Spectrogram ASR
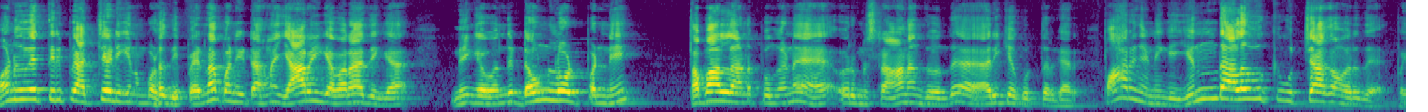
மனுவே திருப்பி அச்சடிக்கணும் பொழுது இப்போ என்ன பண்ணிட்டாங்கன்னா யாரும் இங்கே வராதீங்க. நீங்கள் வந்து டவுன்லோட் பண்ணி தபாலில் அனுப்புங்கன்னு ஒரு மிஸ்டர் ஆனந்த் வந்து அறிக்கை கொடுத்துருக்காரு. பாருங்கள் நீங்கள் எந்த அளவுக்கு உற்சாகம் வருது. இப்போ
